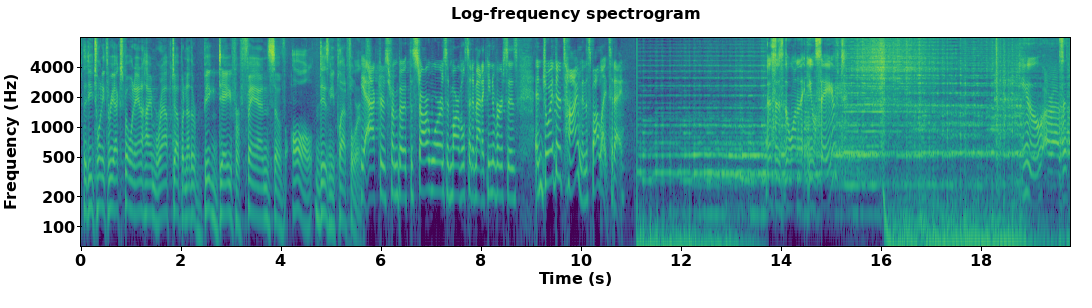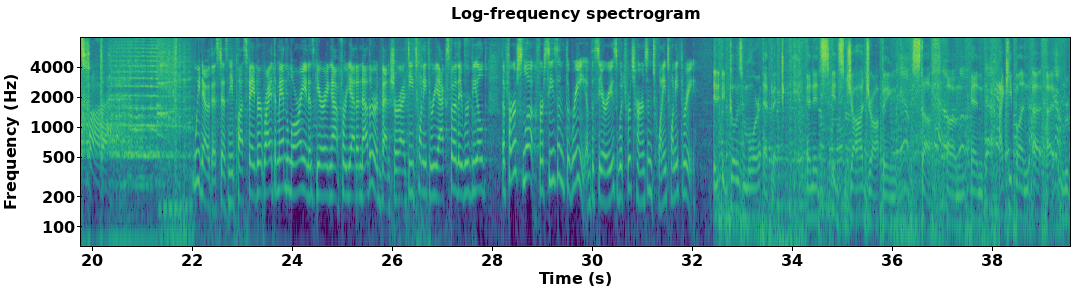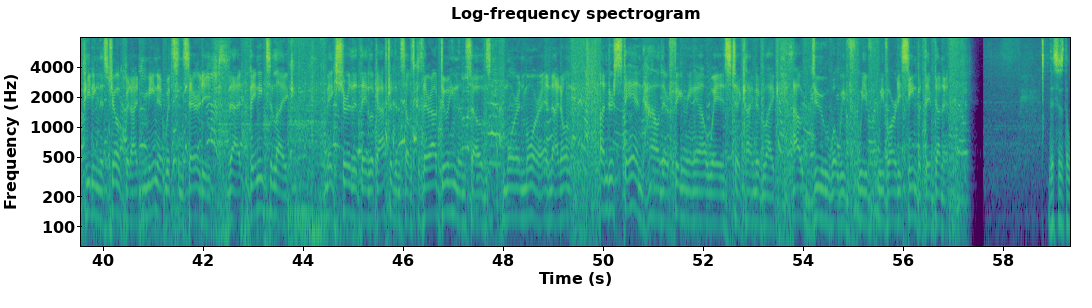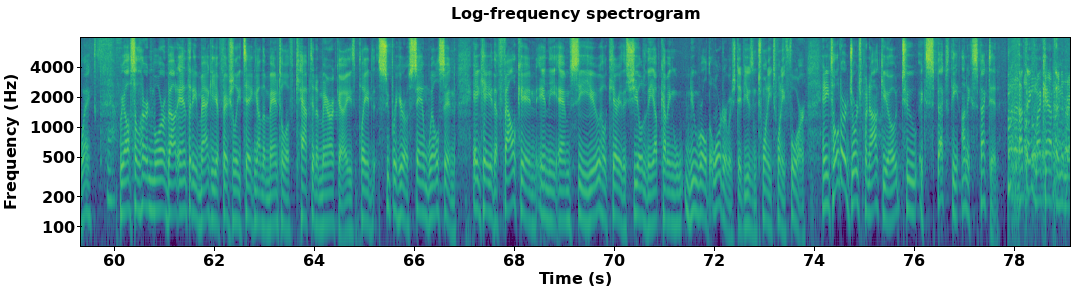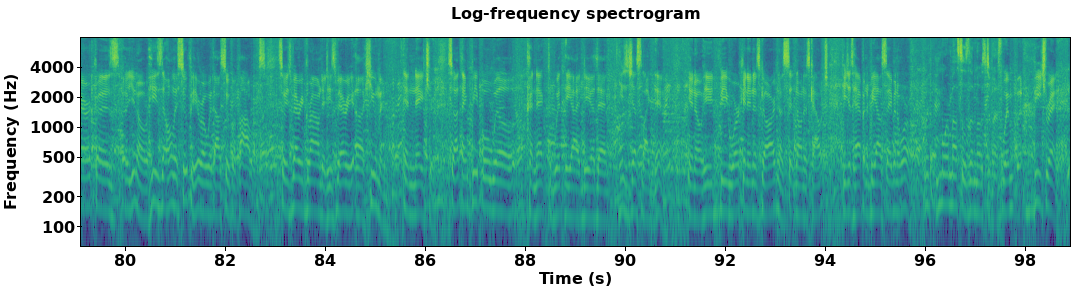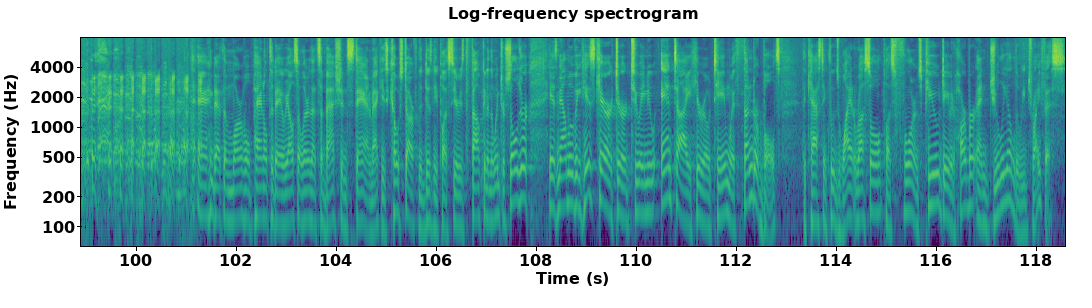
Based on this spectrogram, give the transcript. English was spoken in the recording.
The D23 Expo in Anaheim wrapped up another big day for fans of all Disney platforms. Yeah, actors from both the Star Wars and Marvel Cinematic Universes enjoyed their time in the spotlight today. This is the one that you saved. We know this Disney Plus favorite, right? The Mandalorian is gearing up for yet another adventure. At D23 Expo, they revealed the first look for season three of the series, which returns in 2023. It, it, goes more epic, and it's it's jaw-dropping stuff. Um, and I keep on uh, uh, repeating this joke, but I mean it with sincerity that they need to like make sure that they look after themselves because they're outdoing themselves more and more. And I don't understand how they're figuring out ways to kind of like outdo what we've we've we've already seen, but they've done it this is the way. Yeah. We also learned more about Anthony Mackie officially taking on the mantle of Captain America. He's played superhero Sam Wilson, aka the Falcon in the MCU. He'll carry the shield in the upcoming New World Order, which debuts in 2024. And he told our George Pennacchio to expect the unexpected. I think my Captain America is, uh, you know, he's the only superhero without superpowers. So he's very grounded. He's very uh, human in nature. So I think people will connect with the idea that he's just like them. You know, he'd be working in his garden or sitting on his couch. He just happened to be out saving the world. With more muscles than most of us. We're beach ready. and at the Marvel panel today, we also learned that Sebastian Stan, Mackie's co-star from the Disney Plus series The Falcon and the Winter Soldier, is now moving his character to a new anti-hero team with Thunderbolts. The cast includes Wyatt Russell, plus Florence Pugh, David Harbour, and Julia Louis-Dreyfus.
